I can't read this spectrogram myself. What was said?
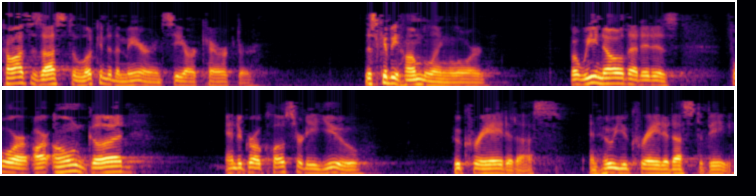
causes us to look into the mirror and see our character. This could be humbling, Lord, but we know that it is for our own good and to grow closer to you who created us and who you created us to be.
